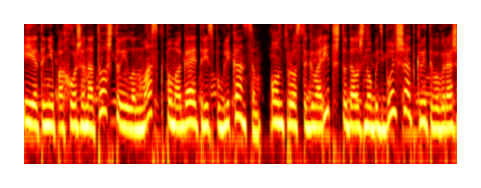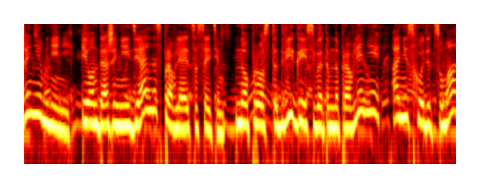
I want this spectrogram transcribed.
И это не похоже на то, что Илон Маск помогает республиканцам. Он просто говорит, что должно быть больше открытого выражения мнений, и он даже не идеально справляется с этим. Но просто двигаясь в этом направлении, они сходят с ума,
